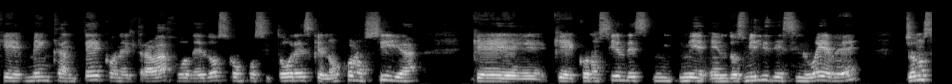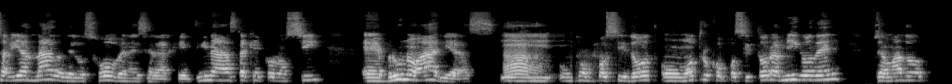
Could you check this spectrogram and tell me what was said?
que me encanté con el trabajo de dos compositores que no conocía, que, que conocí en, des, en 2019. Yo no sabía nada de los jóvenes en Argentina hasta que conocí eh, Bruno Arias y ah. un compositor, un otro compositor amigo de él llamado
